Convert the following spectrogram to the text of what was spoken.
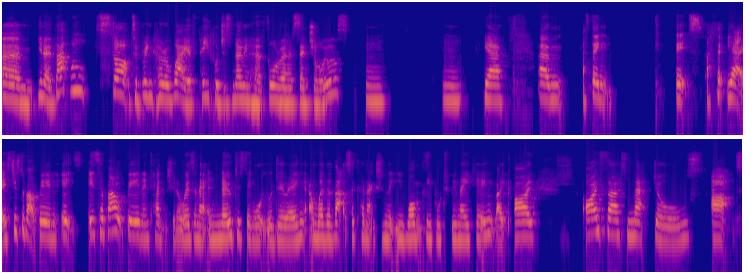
Um, you know, that will start to bring her away of people just knowing her for her essential oils. Mm. Mm. Yeah. Um, I think it's I think yeah, it's just about being it's it's about being intentional, isn't it? And noticing what you're doing and whether that's a connection that you want people to be making. Like I I first met Jules at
